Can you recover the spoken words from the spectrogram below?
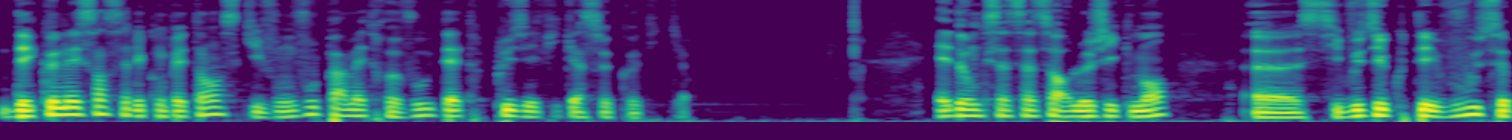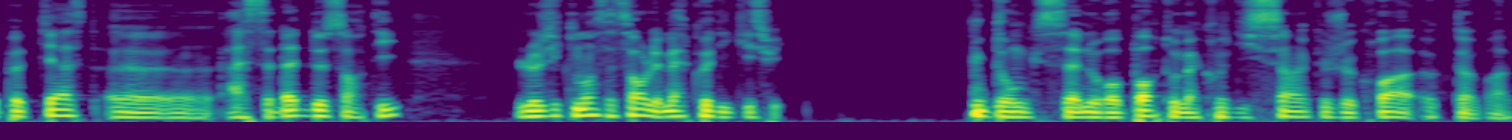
des connaissances et des compétences qui vont vous permettre, vous, d'être plus efficace au quotidien. Et donc ça, ça sort logiquement, euh, si vous écoutez, vous, ce podcast euh, à sa date de sortie, logiquement, ça sort le mercredi qui suit. Donc ça nous reporte au mercredi 5, je crois, octobre.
